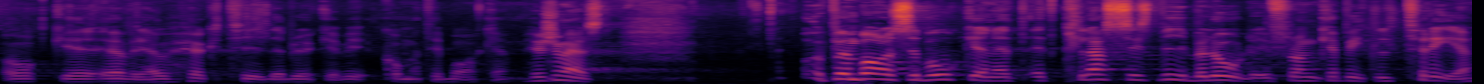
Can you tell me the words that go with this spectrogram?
och eh, övriga högtider brukar vi komma tillbaka. Hur som helst. Uppenbarelseboken, ett, ett klassiskt bibelord från kapitel 3.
